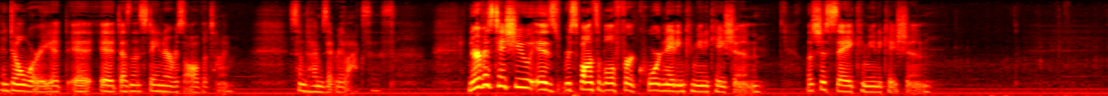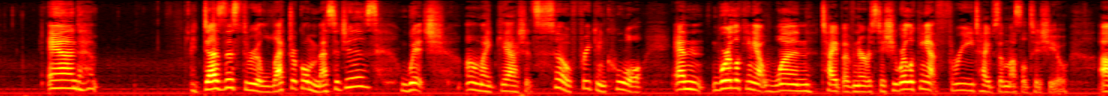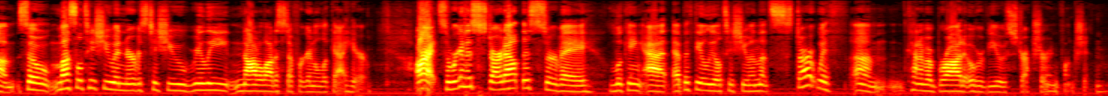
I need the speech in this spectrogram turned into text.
And don't worry, it, it, it doesn't stay nervous all the time. Sometimes it relaxes. Nervous tissue is responsible for coordinating communication. Let's just say communication. And it does this through electrical messages, which, oh my gosh, it's so freaking cool. And we're looking at one type of nervous tissue. We're looking at three types of muscle tissue. Um, so muscle tissue and nervous tissue, really not a lot of stuff we're going to look at here. All right, so we're going to start out this survey looking at epithelial tissue, and let's start with um, kind of a broad overview of structure and function.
